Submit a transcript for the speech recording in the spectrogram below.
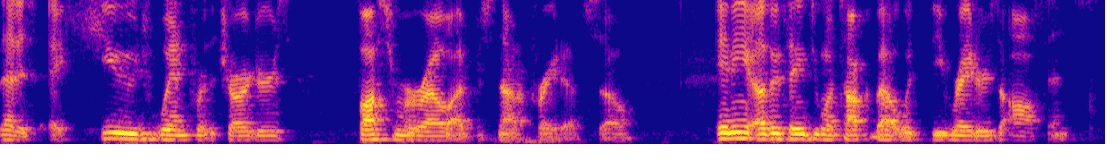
that is a huge win for the Chargers. Foster Moreau, I'm just not afraid of. So, any other things you want to talk about with the Raiders' offense?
